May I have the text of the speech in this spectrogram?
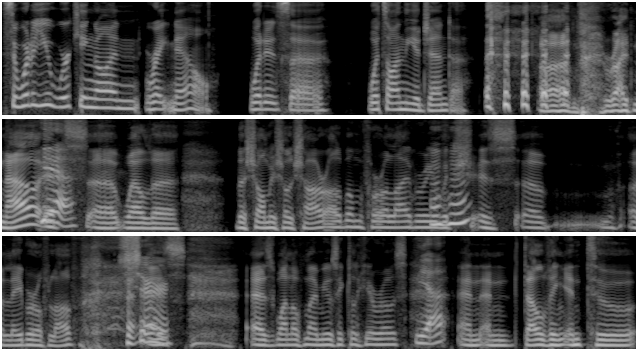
So, what are you working on right now? What is uh, what's on the agenda? um, right now, Yeah. it's uh, well the the Jean-Michel Jarre album for a library, Mhm. which is uh, a labor of love, Sure. as as one of my musical heroes, yeah. and and delving into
